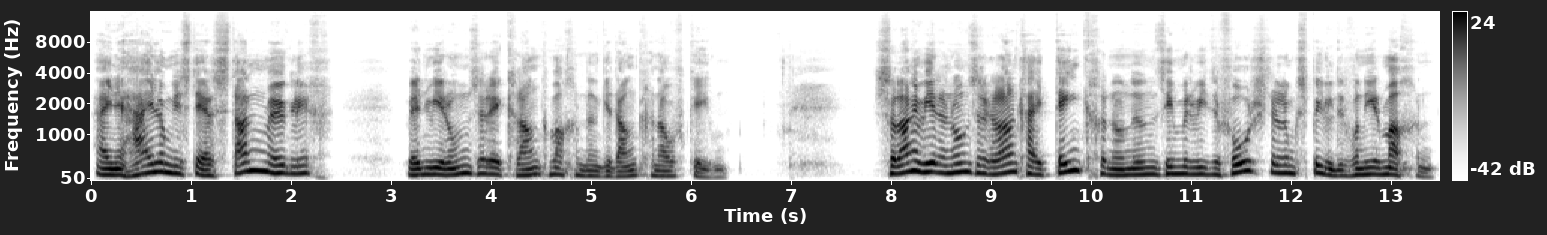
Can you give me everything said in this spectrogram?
Eine Heilung ist erst dann möglich, wenn wir unsere krankmachenden Gedanken aufgeben. Solange wir an unsere Krankheit denken und uns immer wieder Vorstellungsbilder von ihr machen,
